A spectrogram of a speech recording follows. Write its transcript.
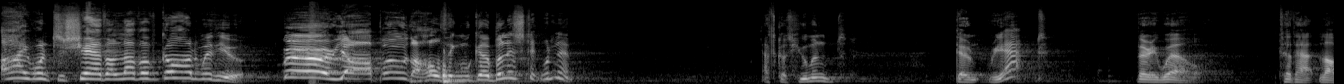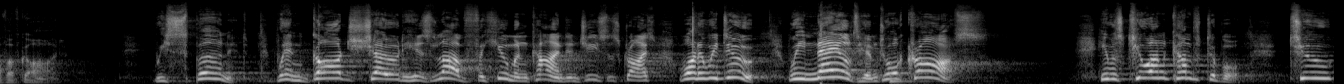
I want to share the love of God with you? Yeah, boo! The whole thing would go ballistic, wouldn't it? That's because humans don't react very well to that love of God. We spurn it. When God showed his love for humankind in Jesus Christ, what do we do? We nailed him to a cross. He was too uncomfortable, too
